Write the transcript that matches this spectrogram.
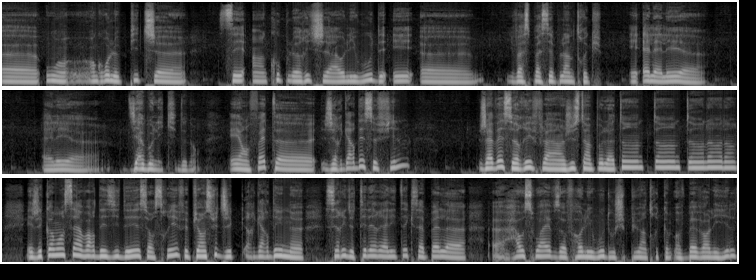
euh, où en, gros le pitch euh, c'est un couple riche à Hollywood et euh, il va se passer plein de trucs. Et elle elle est euh, elle est euh, diabolique dedans. Et en fait euh, j'ai regardé ce film j'avais ce riff là, juste un peu là, tin, tin, tin, tin, tin. et j'ai commencé à avoir des idées sur ce riff. Et puis ensuite, j'ai regardé une euh, série de télé-réalité qui s'appelle euh, euh, Housewives of Hollywood, ou je sais plus, un truc comme of Beverly Hills,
